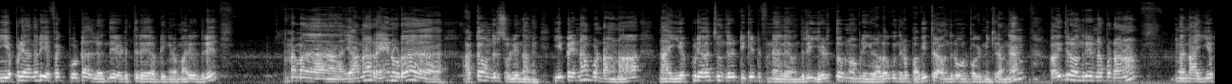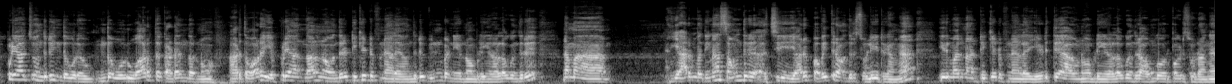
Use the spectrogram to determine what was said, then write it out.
நீ எப்படியா இருந்தாலும் எஃபெக்ட் போட்டு அதுல இருந்து எடுத்துரு அப்படிங்கிற மாதிரி வந்துட்டு நம்ம யாருன்னா ரயனோட அக்கா வந்துட்டு சொல்லியிருந்தாங்க. இப்போ என்ன பண்ணுறாங்கன்னா நான் எப்படியாச்சும் வந்து டிக்கெட் ஃபினாலே வந்துட்டு எடுத்துடணும் அப்படிங்கிற அளவுக்கு வந்து பவித்ரா வந்துட்டு ஒரு பக்கம் நிற்கிறாங்க பவித்ரா வந்துட்டு என்ன பண்ணுறாங்கன்னா நான் எப்படியாச்சும் வந்துட்டு இந்த ஒரு இந்த ஒரு வாரத்தை கடந்துடணும். அடுத்த வாரம் எப்படியா இருந்தாலும் நான் வந்து டிக்கெட் ஃபினாலே வந்துட்டு வின் பண்ணிடணும் அப்படிங்கிற அளவுக்கு வந்துட்டு நம்ம யாரும் பார்த்தீங்கன்னா சவுந்தர் சி யாரும் பவித்ரா வந்துட்டு சொல்லிட்டு இருக்காங்க இது மாதிரி நான் டிக்கெட் ஃபினால எடுத்தே ஆகணும் அப்படிங்கிற அளவுக்கு வந்து அவங்க ஒரு பக்கம் சொல்றாங்க.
